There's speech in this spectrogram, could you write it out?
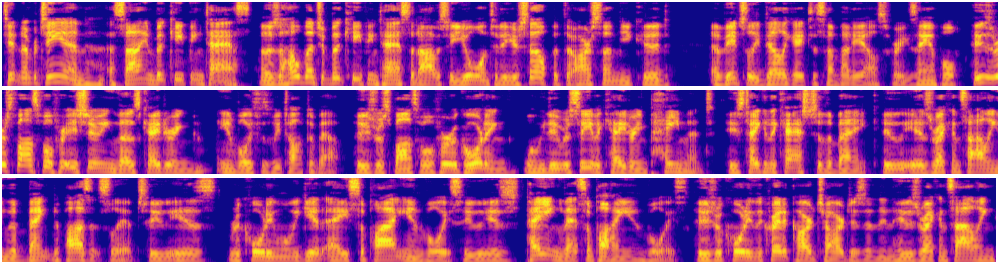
Tip number 10, assign bookkeeping tasks. Now, there's a whole bunch of bookkeeping tasks that obviously you'll want to do yourself, but there are some you could eventually delegate to somebody else. For example, who's responsible for issuing those catering invoices we talked about? Who's responsible for recording when we do receive a catering payment? Who's taking the cash to the bank? Who is reconciling the bank deposit slips? Who is recording when we get a supply invoice? Who is paying that supply invoice? Who's recording the credit card charges? And then who's reconciling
